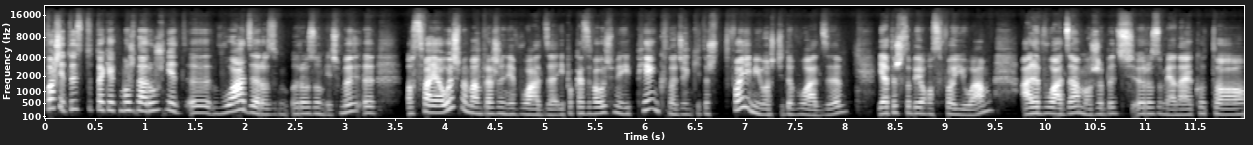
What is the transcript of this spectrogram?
właśnie to jest to tak, jak można różnie e, władzę roz, rozumieć. My oswajałyśmy, mam wrażenie, władzę i pokazywałyśmy jej piękno dzięki też twojej miłości do władzy. Ja też sobie ją oswoiłam, ale władza może być rozumiana jako to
